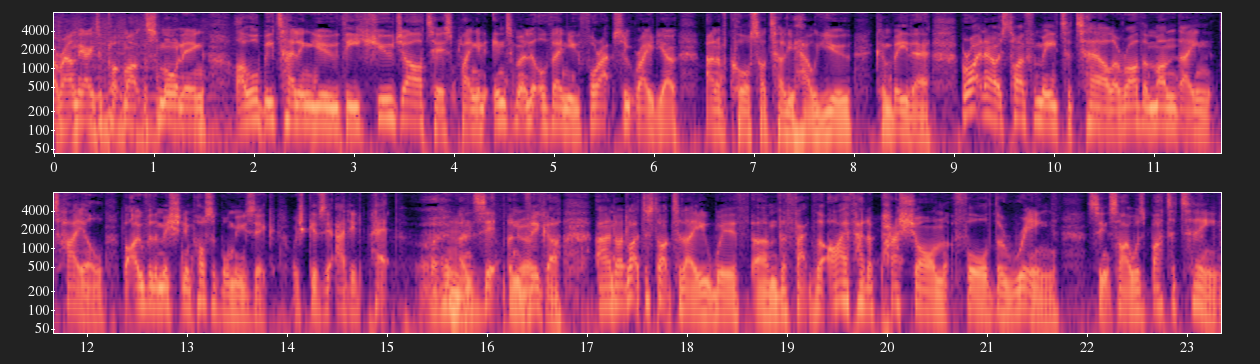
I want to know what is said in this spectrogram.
Around the 8 o'clock mark this morning, I will be telling you the huge artist playing an intimate little venue for Absolute Radio, and of course, I'll tell you how you can be there. But right now, it's time for me to tell a rather mundane tale, but over the Mission Impossible music, which gives it added pep and zip and vigour. And I'd like to start today with um, the fact that I've had a passion for The Ring since I was but a teen.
